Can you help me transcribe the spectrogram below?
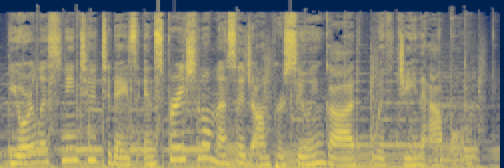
You're listening to today's inspirational message on pursuing God with Gene Appel.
